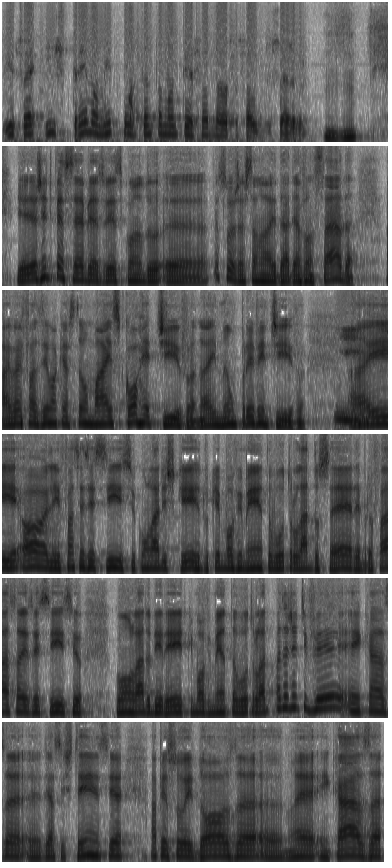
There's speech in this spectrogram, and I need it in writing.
Isso é extremamente importante para a manutenção da nossa saúde do cérebro. Uhum. E aí a gente percebe, às vezes, quando eh, a pessoa já está numa idade avançada, aí vai fazer uma questão mais corretiva né, e não preventiva. Aí, olhe, faça exercício com o lado esquerdo, que movimenta o outro lado do cérebro, faça exercício com o lado direito, que movimenta o outro lado. Mas a gente vê em casa eh, de assistência, a pessoa idosa, eh, não é, em casa,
